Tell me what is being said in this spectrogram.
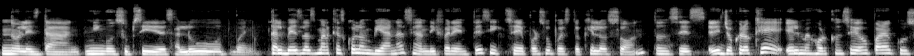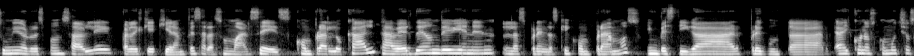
no les dan ningún subsidio de salud. Bueno, tal vez las marcas colombianas sean diferentes y sé por supuesto que lo son. Entonces, eh, yo creo que el mejor consejo para el consumidor responsable, para el que quiera empezar a sumarse, es comprar local, saber de dónde vienen las prendas que compramos, investigar, preguntar. Ahí conozco muchas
